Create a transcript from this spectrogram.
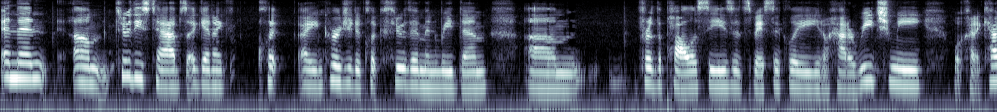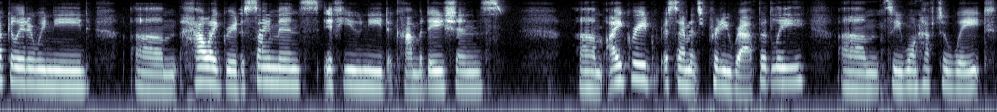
And then um, through these tabs, again, I click. I encourage you to click through them and read them. Um, for the policies, it's basically you know how to reach me, what kind of calculator we need, um, how I grade assignments, if you need accommodations, um, I grade assignments pretty rapidly, um, so you won't have to wait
